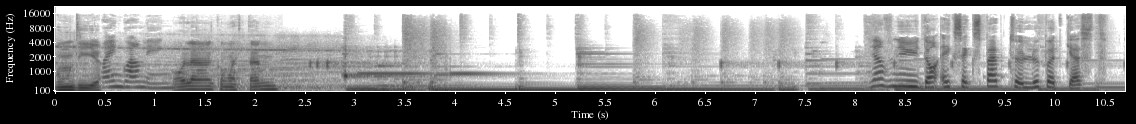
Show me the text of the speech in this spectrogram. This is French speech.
Bon dia. Hola, ¿cómo están? Bienvenue dans Ex-Expat, le podcast.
